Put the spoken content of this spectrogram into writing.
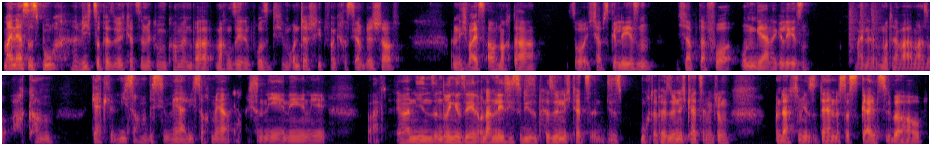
mein erstes Buch, wie ich zur Persönlichkeitsentwicklung gekommen bin, war Machen Sie den positiven Unterschied von Christian Bischoff. Und ich weiß auch noch da, so, ich habe es gelesen. Ich habe davor ungerne gelesen. Meine Mutter war immer so, ach komm, Gatlin, lies doch ein bisschen mehr, lies doch mehr. Ich so, nee, nee, nee. Hat immer nie einen Sinn drin gesehen. Und dann lese ich so diese Persönlichkeits, dieses Buch der Persönlichkeitsentwicklung und dachte mir so, damn, das ist das Geilste überhaupt.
